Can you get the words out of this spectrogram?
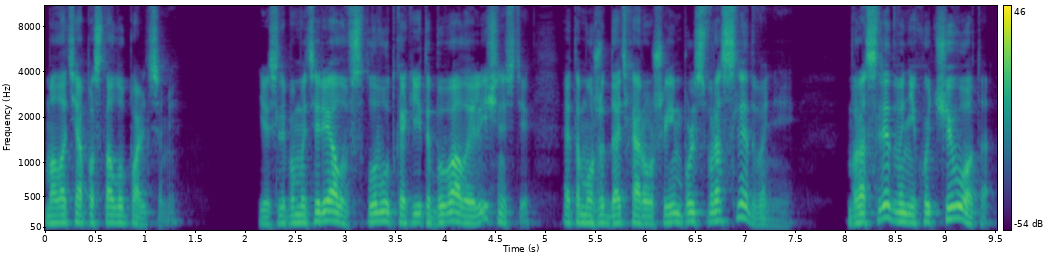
молотя по столу пальцами. Если по материалу всплывут какие-то бывалые личности, это может дать хороший импульс в расследовании. В расследовании хоть чего-то,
